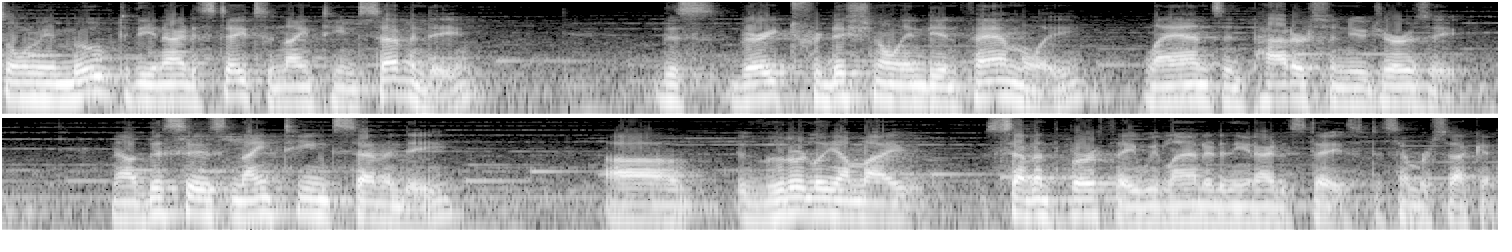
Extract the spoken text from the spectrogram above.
So when we moved to the United States in 1970, this very traditional Indian family lands in Paterson, New Jersey. Now this is 1970. Uh, literally on my seventh birthday, we landed in the United States, December 2nd.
